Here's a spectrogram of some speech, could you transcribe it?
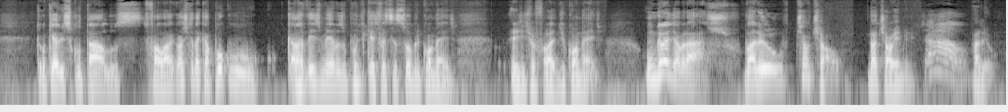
que eu quero escutá-los falar. Eu acho que daqui a pouco, cada vez menos, o podcast vai ser sobre comédia. A gente vai falar de comédia. Um grande abraço. Valeu. Tchau, tchau. Dá tchau, Emily. Tchau. Valeu.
